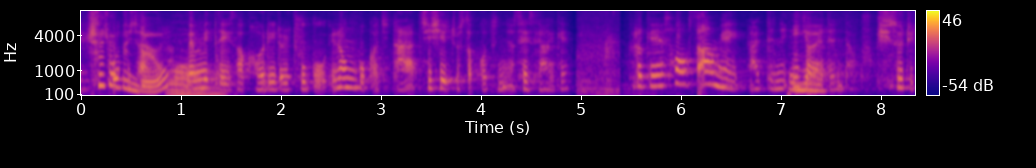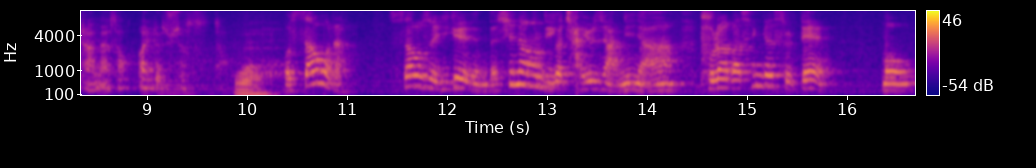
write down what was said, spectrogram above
구체적인데요? 포지션, 몇 미터에서 거리를 두고 이런 것까지 다 지시해 줬었거든요 세세하게. 그렇게 해서 싸움이 할 때는 이겨야 된다고 기술이라면서 알려주셨어요. 와. 뭐 싸워라 싸워서 이겨야 된다. 신앙은 네가 자유지 아니냐? 불화가 생겼을 때 뭐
